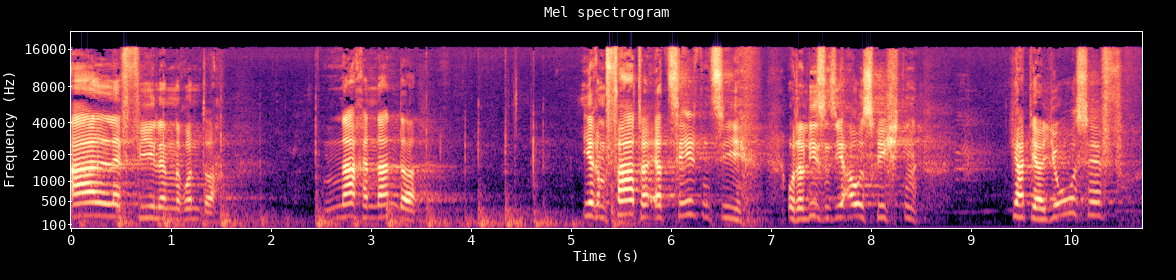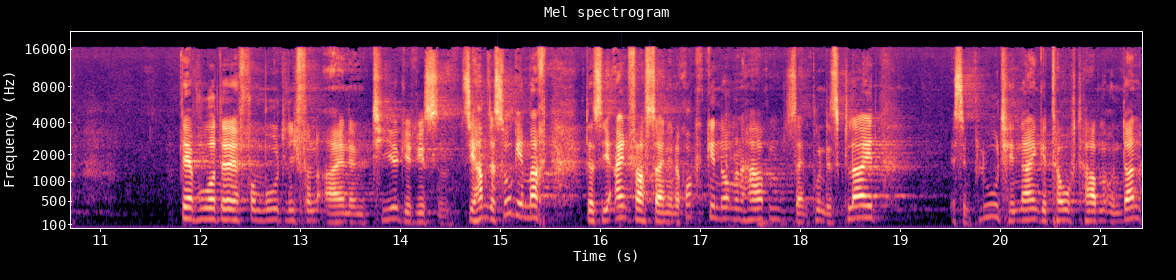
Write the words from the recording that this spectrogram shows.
alle fielen runter. Nacheinander. Ihrem Vater erzählten sie oder ließen sie ausrichten, ja, der Josef, der wurde vermutlich von einem Tier gerissen. Sie haben das so gemacht, dass sie einfach seinen Rock genommen haben, sein buntes Kleid, es in Blut hineingetaucht haben und dann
